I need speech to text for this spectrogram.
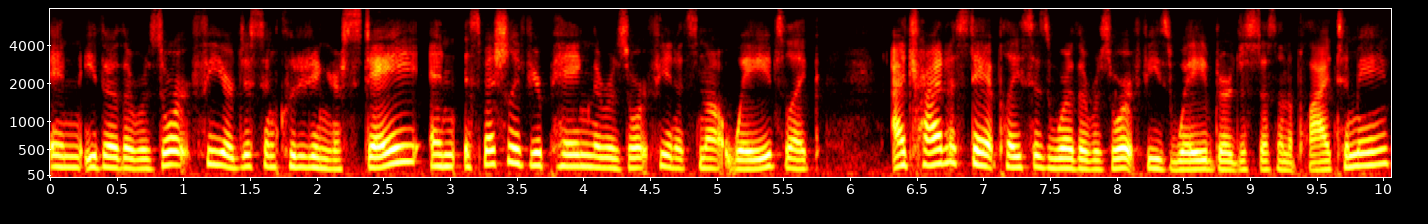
in either the resort fee or just included in your stay. And especially if you're paying the resort fee and it's not waived, like I try to stay at places where the resort fees waived or just doesn't apply to me.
